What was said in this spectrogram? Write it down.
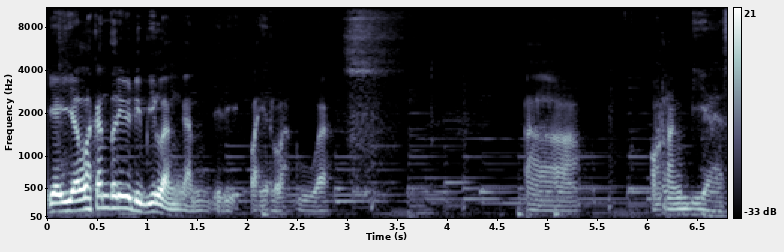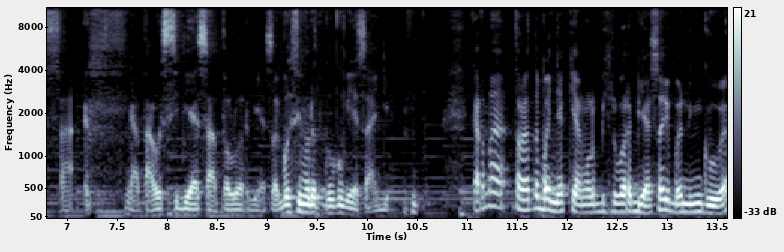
Ya iyalah kan tadi udah dibilang kan jadi lahirlah gue uh, orang biasa. Nggak tahu sih biasa atau luar biasa. Gue sih menurut gue, gue biasa aja. Karena ternyata banyak yang lebih luar biasa dibanding gue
